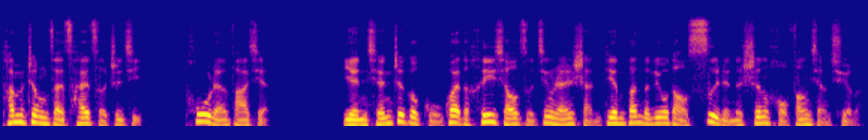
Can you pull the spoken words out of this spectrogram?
他们正在猜测之际，突然发现。眼前这个古怪的黑小子竟然闪电般的溜到四人的身后方向去了，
